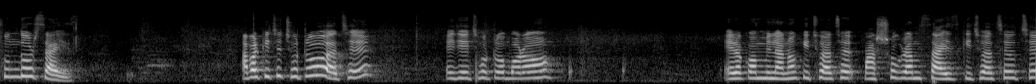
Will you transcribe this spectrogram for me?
সুন্দর সাইজ আবার কিছু ছোটও আছে। এই যে ছোট বড় এরকম মিলানো কিছু আছে। পাঁচশো গ্রাম সাইজ কিছু আছে হচ্ছে।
